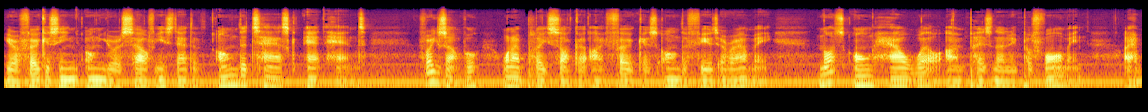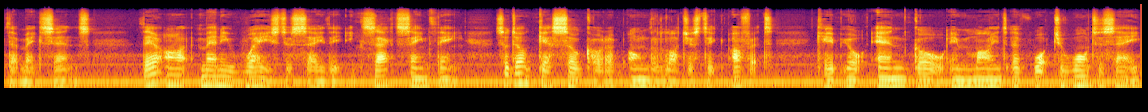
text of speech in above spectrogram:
you're focusing on yourself instead of on the task at hand. For example, when I play soccer, I focus on the field around me, not on how well I'm personally performing. I hope that makes sense. There are many ways to say the exact same thing, so don't get so caught up on the logistic of it. Keep your end goal in mind of what you want to say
